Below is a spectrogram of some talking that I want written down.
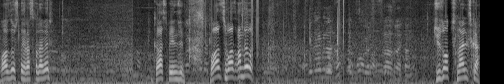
Воздушный. Расходомер. Газ бензин. Базычы базы кандай болот Сразу айтамын. жүз отуз наличка.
